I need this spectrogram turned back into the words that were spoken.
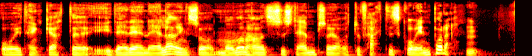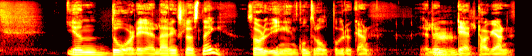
og jeg tenker at uh, idet det er en e-læring, så må man ha et system som gjør at du faktisk går inn på det. I en dårlig e-læringsløsning så har du ingen kontroll på brukeren eller deltakeren.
